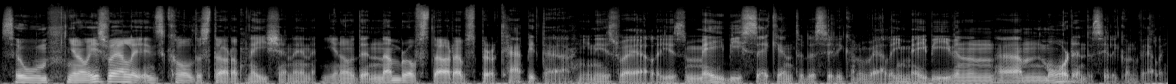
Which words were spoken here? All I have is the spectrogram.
So, you know, Israel is called a startup nation, and, you know, the number of startups per capita in Israel is maybe second to the Silicon Valley, maybe even um, more than the Silicon Valley.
